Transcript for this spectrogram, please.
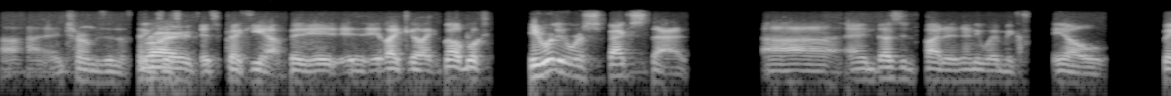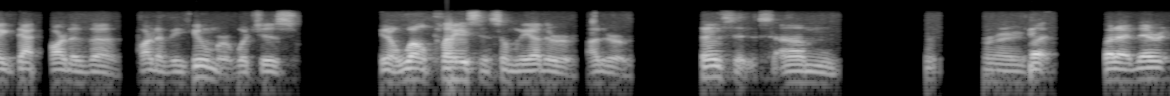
uh, in terms of the things Right. it's, it's picking up. It, it, it, like like Mel Brooks, he really respects that uh, and doesn't try to in any way make you know make that part of the part of the humor, which is you know well placed in so many other other senses. Um, right but uh, there,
